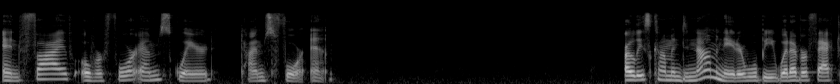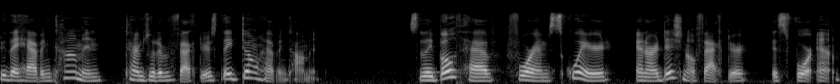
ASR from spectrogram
and 5 over 4m squared times 4m. Our least common denominator will be whatever factor they have in common times whatever factors they don't have in common. So they both have 4m squared, and our additional factor is 4m.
